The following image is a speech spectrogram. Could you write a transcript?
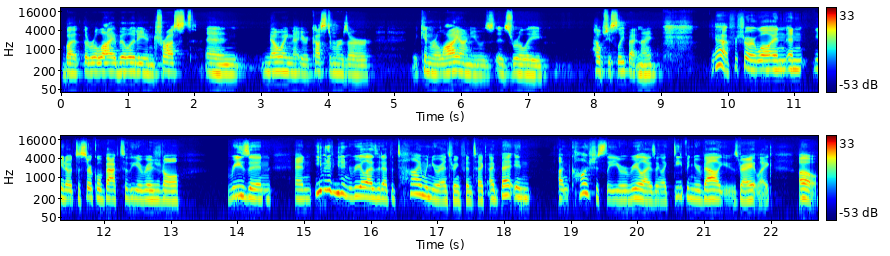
but the reliability and trust and knowing that your customers are can rely on you is, is really helps you sleep at night. Yeah, for sure. Well, and and you know, to circle back to the original reason and even if you didn't realize it at the time when you were entering fintech, I bet in unconsciously you were realizing like deep in your values, right? Like, oh,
